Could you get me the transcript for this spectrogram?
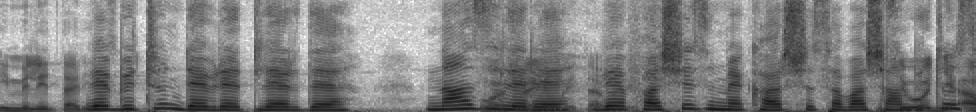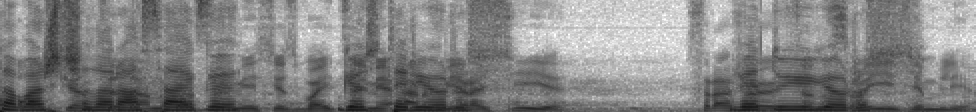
и милитаризм. ve bütün devletlerde Nazilere ve faşizme karşı savaşan bütün Сегодня ополченцы savaşçılara Донбасса saygı вместе с бойцами армии gösteriyoruz. России сражаются на duyuyoruz. своей земле,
